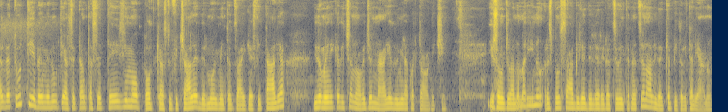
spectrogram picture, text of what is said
Salve a tutti e benvenuti al 77 podcast ufficiale del Movimento Zeitgeist Italia di domenica 19 gennaio 2014. Io sono Giovanna Marino, responsabile delle relazioni internazionali del capitolo italiano.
